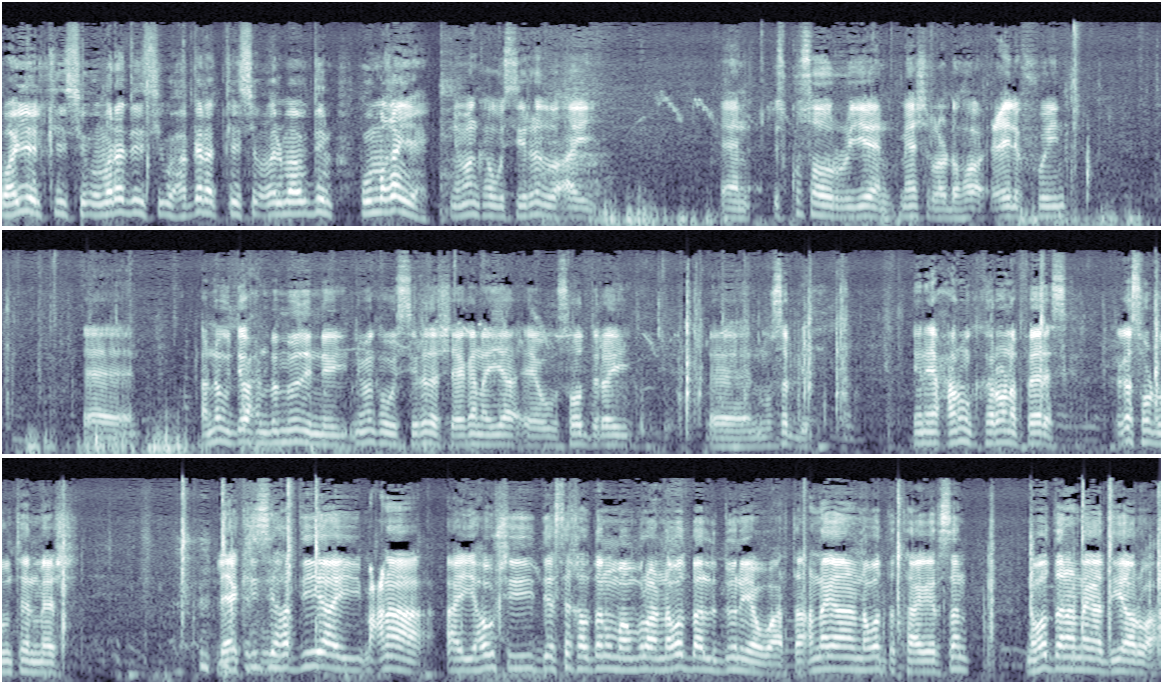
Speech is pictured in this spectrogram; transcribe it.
waa yeelkiisii umaradiisii waxgaradkiisii culamaauddiin wuu maqan yahay. Nimanka wasiiradu ay isku soo ururiyeen meesha la dhaho ceelif weyn annagu dee waxaan ba moodaynay nimanka wasiirada sheeganaya ee uu soo diray musabix inay xanuunka corona viruska kaga soo dhunteen meesha laakiinse haddii ay macnaha ay hawshii dee si khaldan u maamulaan nabad baa la doonayaa waarta. Annagaana nabadda taageersan nabaddana annagaa diyaar u ah.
